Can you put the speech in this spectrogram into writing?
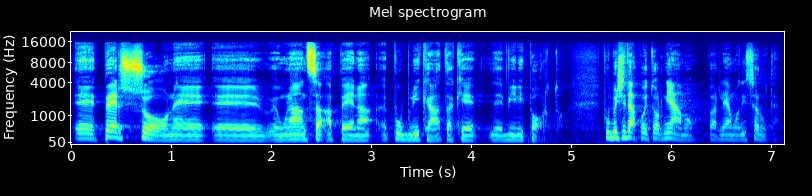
eh, persone, eh, un'ANSA appena pubblicata che eh, vi riporto. Pubblicità, poi torniamo, parliamo di salute.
